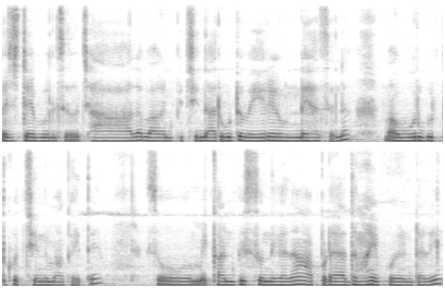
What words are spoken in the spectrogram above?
వెజిటేబుల్స్ చాలా బాగా అనిపించింది. ఆ రూట్ వేరే ఉండే అసలు. మా ఊరు గుర్తుకొచ్చింది మాకైతే. సో మీకు అనిపిస్తుంది కదా అప్పుడే అర్థమైపోయి ఉంటుంది.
